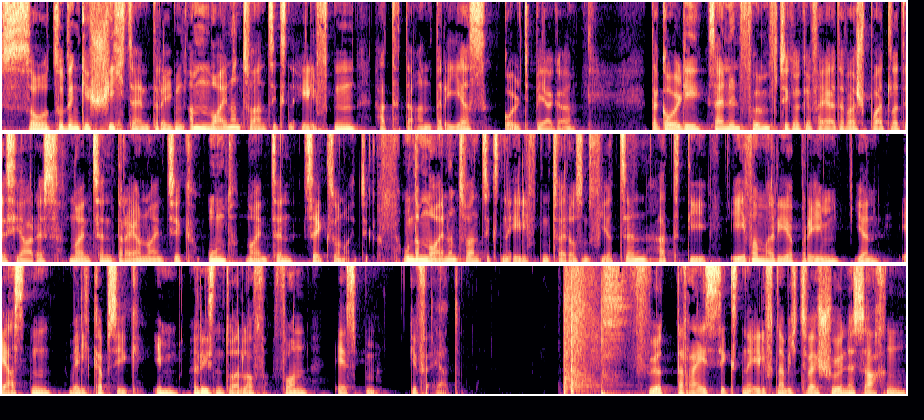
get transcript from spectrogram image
So, zu den Geschichtseinträgen. Am 29.11. hat der Andreas Goldberger der Goldi seinen 50er gefeiert. Er war Sportler des Jahres 1993 und 1996. Und am 29.11.2014 hat die Eva Maria Brehm ihren ersten Weltcupsieg im Riesentorlauf von Espen gefeiert. Für 30.11. habe ich zwei schöne Sachen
